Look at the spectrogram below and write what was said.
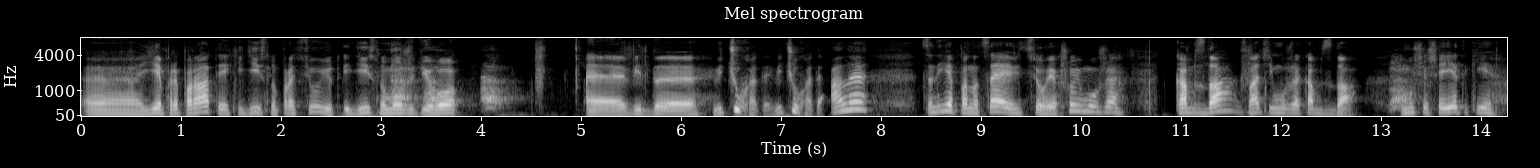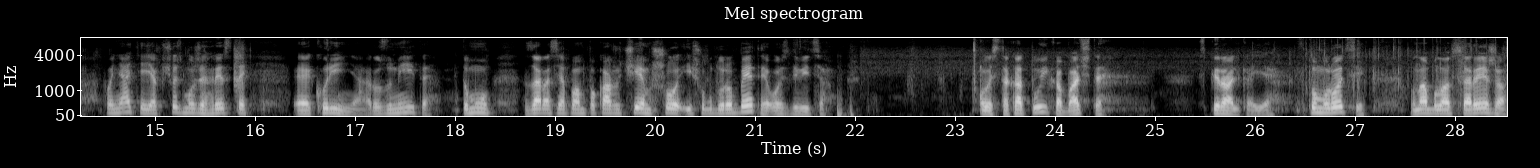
е, є препарати, які дійсно працюють і дійсно можуть його е, від, відчухати, відчухати. Але це не є панацея від цього. Якщо йому вже капзда, значить йому вже капзда. Тому що ще є такі поняття, як щось може гризти е, коріння. Розумієте? Тому зараз я вам покажу, чим, що і що буду робити. Ось дивіться. Ось така туйка, бачите? Спіралька є. В тому році вона була вся рижа.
